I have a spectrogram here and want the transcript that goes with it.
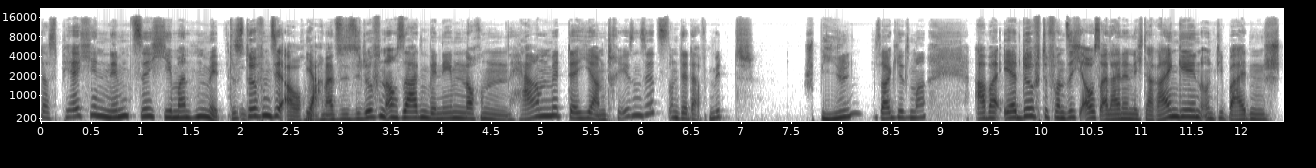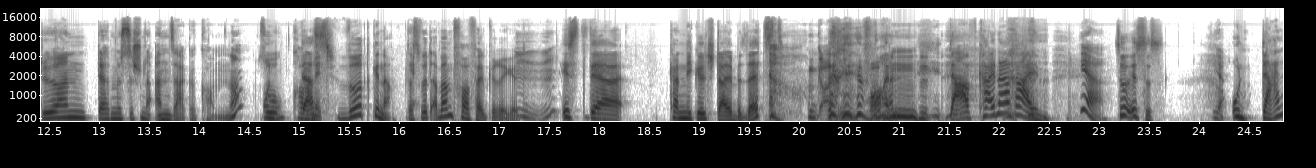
das Pärchen nimmt sich jemanden mit. Das dürfen sie auch Ja. machen. Also sie dürfen auch sagen, wir nehmen noch einen Herrn mit, der hier am Tresen sitzt und der darf mitspielen, sag ich jetzt mal. Aber er dürfte von sich aus alleine nicht da reingehen und die beiden stören. Da müsste schon eine Ansage kommen, ne? So, und komm das mit. wird, genau, das wird aber im Vorfeld geregelt. Ist der Kanickelstall besetzt, Oh Gott, darf keiner rein. ja. So ist es. Ja. Und dann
